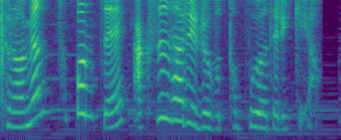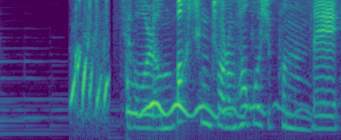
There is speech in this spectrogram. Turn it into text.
그러면 첫 번째 악세사리류부터 보여드릴게요. 제가 원래 unboxing처럼 하고 싶었는데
